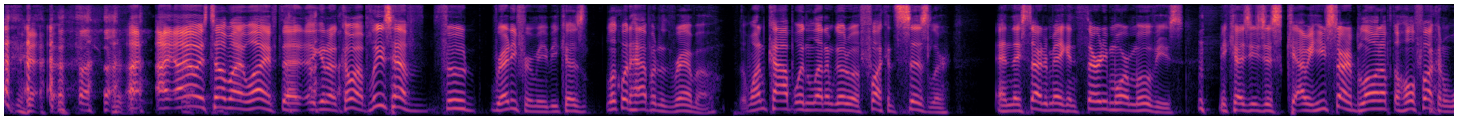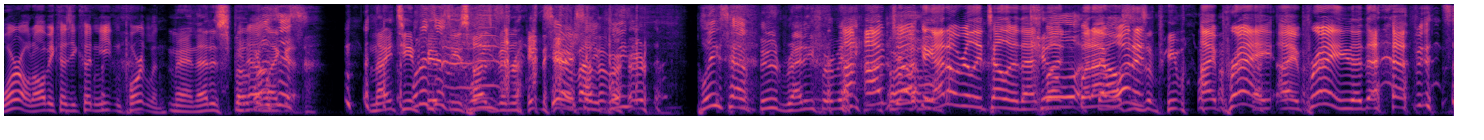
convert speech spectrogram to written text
I, I, I always tell my wife that you know, come on, please have food ready for me because look what happened with Rambo. One cop wouldn't let him go to a fucking sizzler, and they started making thirty more movies because he just. I mean, he started blowing up the whole fucking world all because he couldn't eat in Portland. Man, that is spoken know- like is a 1950s What is this? husband right there. If I've ever please, heard. Please have food ready for me. I, I'm or I joking. I don't really tell her that, but but I want of people. I pray. I pray that that happens.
